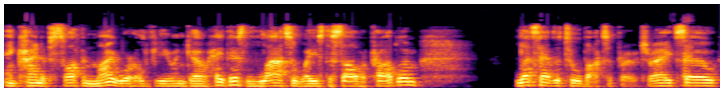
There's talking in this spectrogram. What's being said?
and kind of soften my worldview and go, hey, there's lots of ways to solve a problem. Let's have the toolbox approach, right? right? So,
